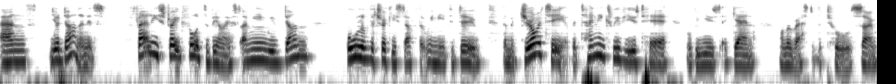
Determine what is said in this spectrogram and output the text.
and you're done. And it's fairly straightforward to be honest. I mean, we've done all of the tricky stuff that we need to do. The majority of the techniques we've used here will be used again on the rest of the tools. So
